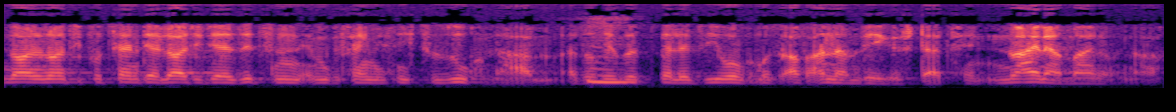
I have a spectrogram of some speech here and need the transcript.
99% der Leute, die da sitzen, im Gefängnis nicht zu suchen haben. Also Resozialisierung muss auf anderem Wege stattfinden, meiner Meinung nach.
